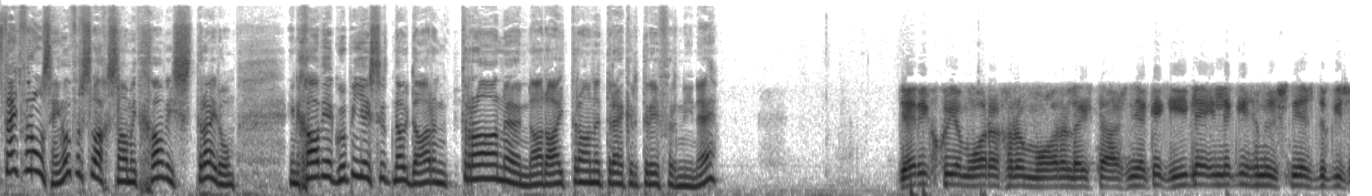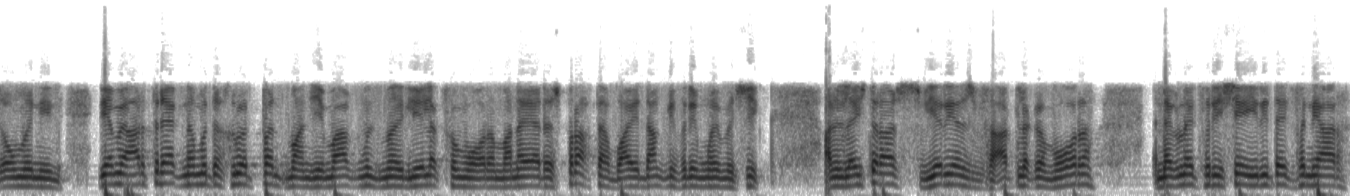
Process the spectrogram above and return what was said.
Tyd vir ons hengelverslag saam met Gawie Strydom. En Gawie, ek hoop jy sit nou daar in trane na daai trane trekker treffer nie, né? Derek, goeiemôre, goeiemôre luisteraars. Nee, kyk hier lê eintlik nie genoeg sneesdoekies om en nie. Die my hart trek nou met 'n groot punt man. Jy maak met my lelik vanmôre, man. Nee, dit is pragtig. Baie dankie vir die mooi musiek. Aan die luisteraars weer eens hartlike môre. En ek wil net vir julle sê hierdie tyd van die jaar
